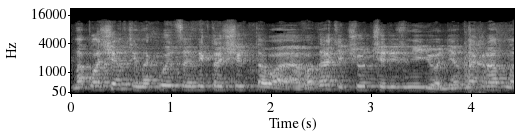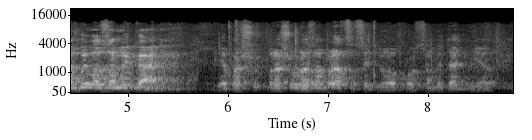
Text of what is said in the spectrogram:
На площадке находится электрощитовая, вода течет через нее, неоднократно было замыкание. Я прошу, прошу разобраться с этим вопросом и дать мне ответ.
